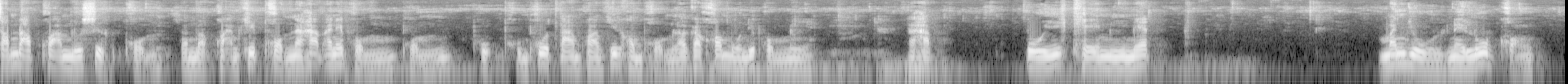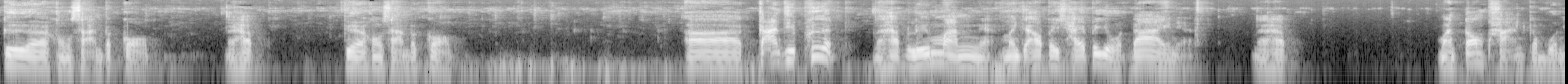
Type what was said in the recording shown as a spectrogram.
สำหรับความรู้สึกผมสำหรับความคิดผมนะครับ อันนี้ผมผมผมพูดตามความคิดของผม แล้วก็ข้อมูลที่ผมมีนะครับ ปุ๋ยเคมีเม็ด มันอยู่ในรูปของเกลือของสารประกอบนะครับ เกลือของสารประกอบอการที่พืชนะครับ หรือมันเนี่ยมันจะเอาไปใช้ประโยชน์ได้เนี่ยนะครับ มันต้องผ่านกระบวน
